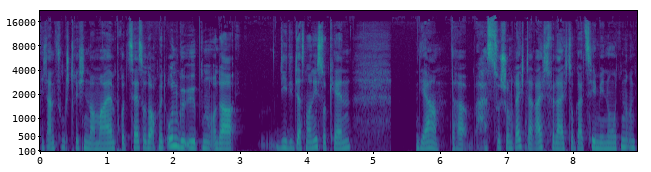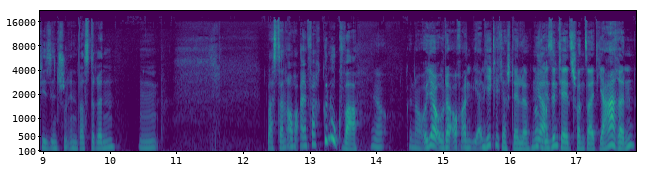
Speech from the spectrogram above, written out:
in Anführungsstrichen, normalen Prozess oder auch mit Ungeübten oder die, die das noch nicht so kennen. Ja, da hast du schon recht, da reicht vielleicht sogar zehn Minuten und die sind schon in was drin. Hm. was dann auch einfach genug war. Ja. Genau, ja, oder auch an, an jeglicher Stelle. Ne? Ja. Wir sind ja jetzt schon seit Jahren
